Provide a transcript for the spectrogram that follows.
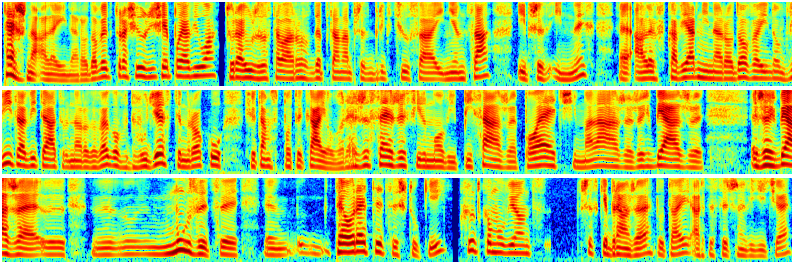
też na Alei Narodowej, która się już dzisiaj pojawiła, która już została rozdeptana przez Brixiusa i Niemca i przez innych, e, ale w kawiarni narodowej, no vis-a-vis Teatru Narodowego w 20 roku się tam spotykają reżyserzy filmowi, pisarze, poeci, malarze, rzeźbiarzy, rzeźbiarze, y, y, muzycy, y, teoretycy sztuki. Krótko mówiąc, wszystkie branże tutaj artystyczne widzicie,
